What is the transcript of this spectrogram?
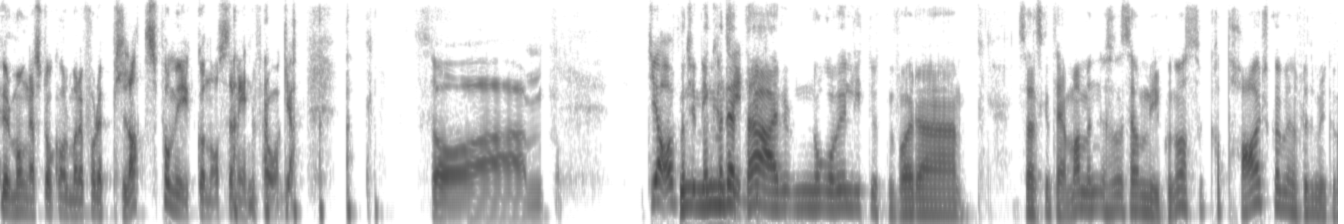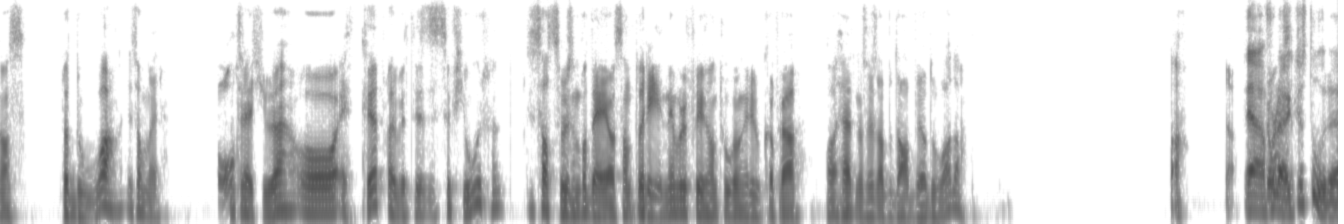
hur många stockholmare får det plats på Mykonos är min fråga. Så um, ja, Men, men, men dette er Nå går vi litt utenfor uh, svenske tema, men så ser Mykonos. Qatar skal begynne å flytte Mykonos fra Doha i sommer. Oh. 320. Og fløy til i fjor. De satser liksom på det og Santorini, hvor de flyr sånn to ganger i uka fra henholdsvis Abu Dhabi og Doha. da. Ja, for det er jo ikke store,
